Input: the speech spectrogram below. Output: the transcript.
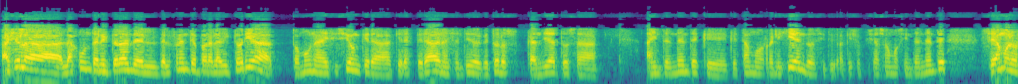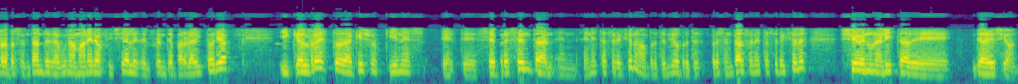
Ayer la, la, Junta Electoral del, del, Frente para la Victoria tomó una decisión que era, que era esperada en el sentido de que todos los candidatos a, a intendentes que, que estamos religiendo, aquellos que ya somos intendentes, seamos los representantes de alguna manera oficiales del Frente para la Victoria y que el resto de aquellos quienes este, se presentan en, en, estas elecciones o han pretendido presentarse en estas elecciones lleven una lista de, de adhesión.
